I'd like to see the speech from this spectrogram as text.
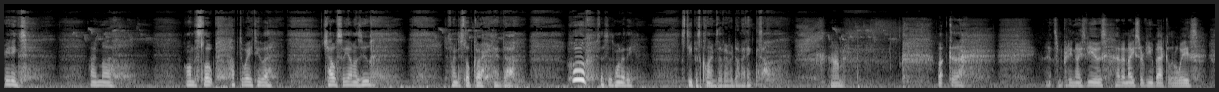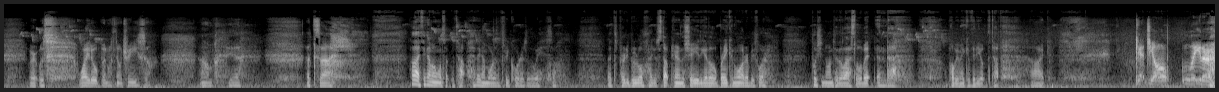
Greetings. I'm uh, on the slope up the way to uh, Chausayama Zoo to find a slope car, and uh, whew, this is one of the steepest climbs I've ever done, I think. So, um, but uh, had some pretty nice views. Had a nicer view back a little ways where it was wide open with no trees. So, um, yeah. That's, uh, oh, I think I'm almost at the top. I think I'm more than three quarters of the way. So that's pretty brutal. I just stopped here in the shade to get a little break in water before pushing on to the last little bit. And uh, I'll probably make a video at the top. All right. Catch y'all later.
